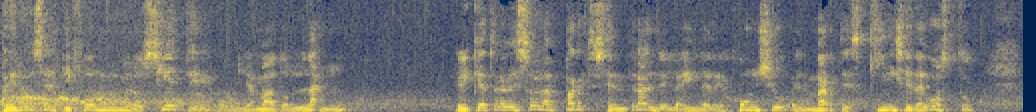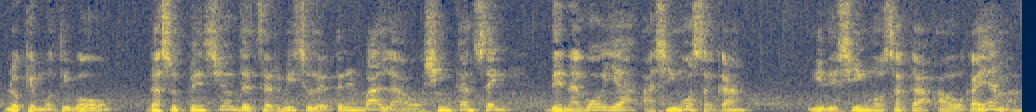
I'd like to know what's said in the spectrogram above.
Pero es el tifón número 7, o llamado Lan, el que atravesó la parte central de la isla de Honshu el martes 15 de agosto, lo que motivó la suspensión del servicio de tren bala o Shinkansen de Nagoya a Shin Osaka y de Shin Osaka a Okayama,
